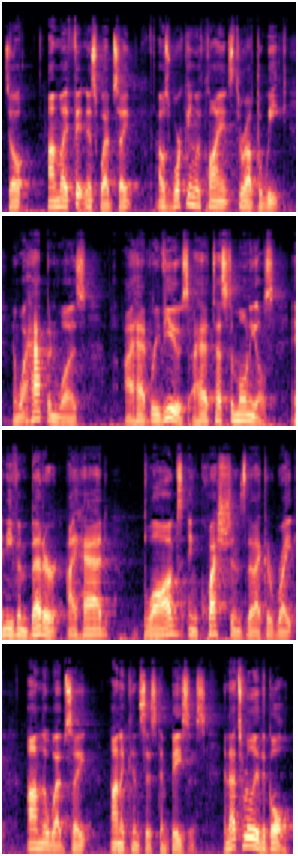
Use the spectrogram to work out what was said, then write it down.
So on my fitness website, I was working with clients throughout the week. And what happened was I had reviews, I had testimonials, and even better, I had blogs and questions that I could write on the website on a consistent basis. And that's really the goal.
